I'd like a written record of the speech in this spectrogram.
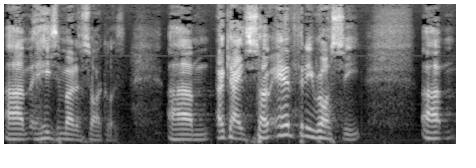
Um, he's a motorcyclist. Um, okay, so Anthony Rossi. Um,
